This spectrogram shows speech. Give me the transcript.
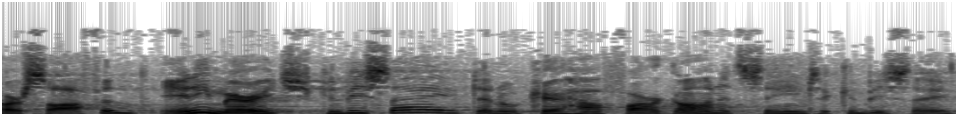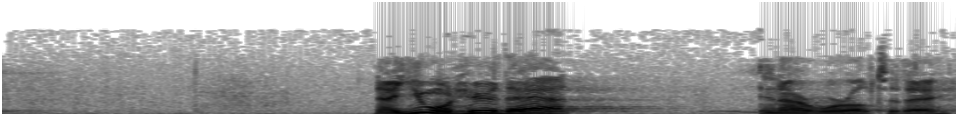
are softened, any marriage can be saved. I don't care how far gone it seems, it can be saved. Now, you won't hear that in our world today.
